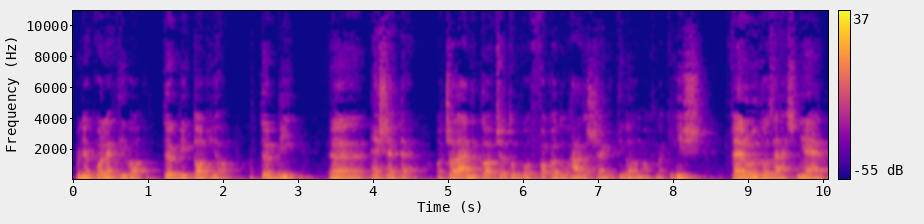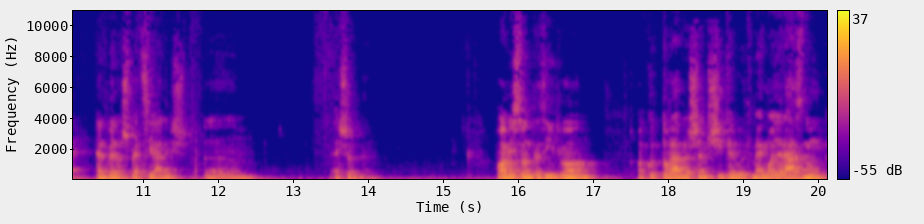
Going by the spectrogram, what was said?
hogy a kollektíva többi tagja, a többi ö, esete a családi kapcsolatokból fakadó házassági tilalmaknak is feloldozást nyer ebben a speciális ö, esetben. Ha viszont ez így van, akkor továbbra sem sikerült megmagyaráznunk,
